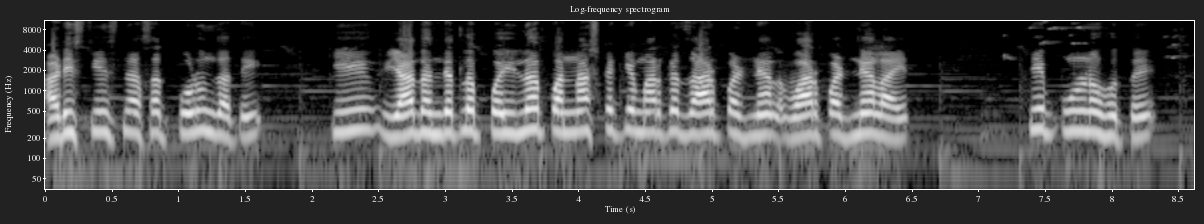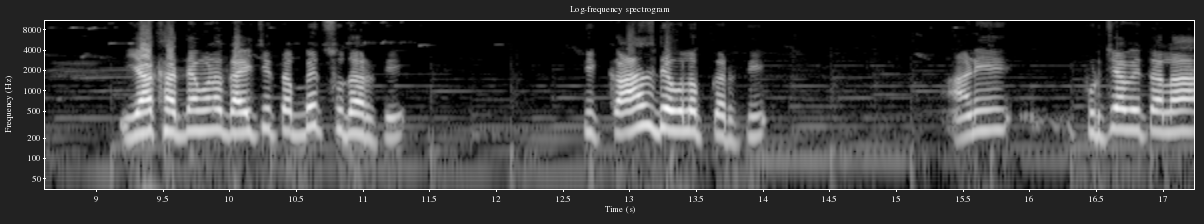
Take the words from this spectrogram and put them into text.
अडीच तीन तासात पडून जाते. की या धंद्यातलं पहिलं पन्नास टक्के मार्क जार पडण्या वार पडण्याला आहेत ते पूर्ण होते या खाद्यामुळं गायीची तब्येत सुधारते ती कास डेव्हलप करते आणि पुढच्या वेताला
